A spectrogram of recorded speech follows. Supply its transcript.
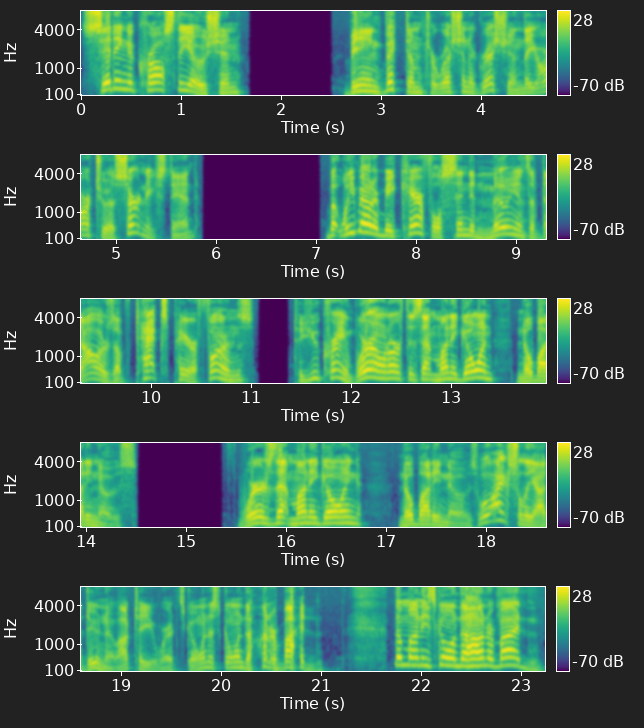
sitting across the ocean being victim to Russian aggression. They are to a certain extent. But we better be careful sending millions of dollars of taxpayer funds to Ukraine. Where on earth is that money going? Nobody knows. Where's that money going? Nobody knows. Well, actually, I do know. I'll tell you where it's going. It's going to Hunter Biden. The money's going to Hunter Biden.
